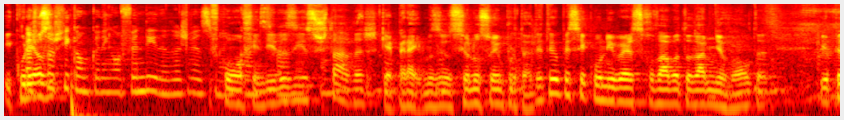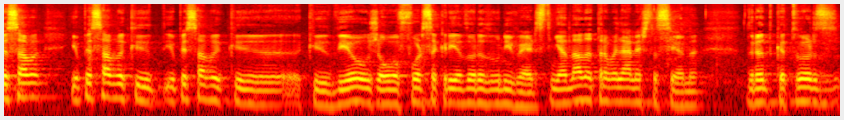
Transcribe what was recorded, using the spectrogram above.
E As curioso, pessoas ficam um bocadinho ofendidas às vezes. ficam é? Se ofendidas e assustadas. Que é, peraí, mas eu, se eu não sou importante, então eu pensei que o universo rodava toda à minha volta Eu pensava, eu pensava, que, eu pensava que, que Deus ou a força criadora do universo tinha andado a trabalhar nesta cena durante 14,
